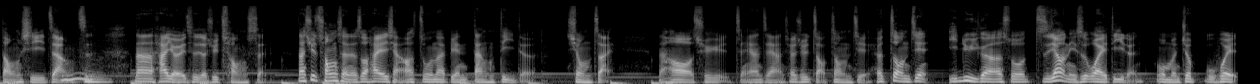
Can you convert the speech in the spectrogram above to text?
东西这样子。那他有一次就去冲绳，那去冲绳的时候，他也想要住那边当地的凶宅，然后去怎样怎样，就去找中介，和中介一律跟他说，只要你是外地人，我们就不会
